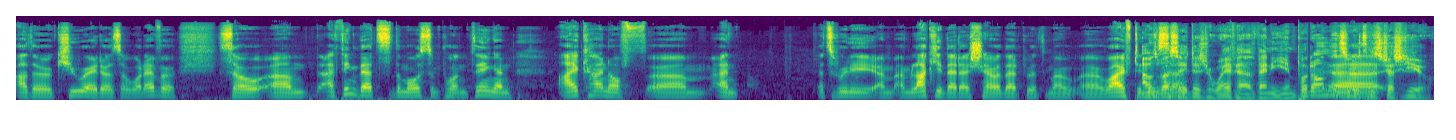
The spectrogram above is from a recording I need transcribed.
other curators or whatever. So um, I think that's the most important thing and I kind of um, and it's really I'm, I'm lucky that I share that with my uh, wife Denise. I was about to say, does your wife have any input on this, or is this Uh, just you?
